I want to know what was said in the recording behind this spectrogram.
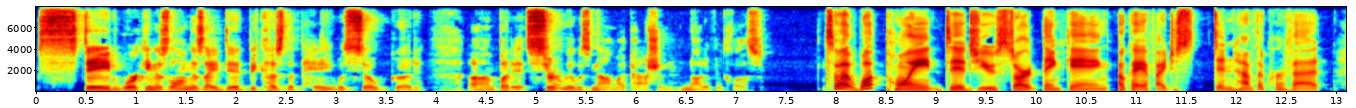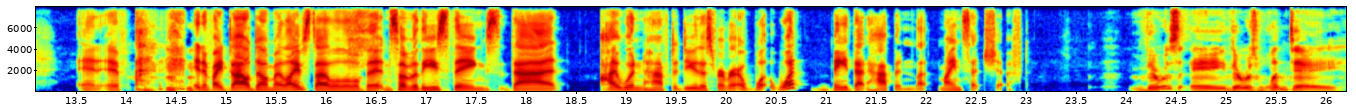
stayed working as long as i did because the pay was so good um, but it certainly was not my passion not even close. So at what point did you start thinking okay if i just didn't have the corvette and if and if i dialed down my lifestyle a little bit and some of these things that I wouldn't have to do this forever. Uh, what what made that happen? That mindset shift. There was a there was one day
